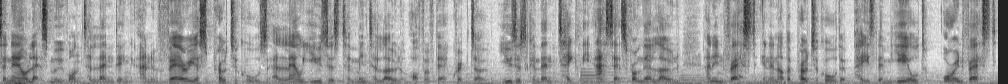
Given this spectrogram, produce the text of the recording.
So now let's move on to lending and various protocols allow users to mint a loan off of their crypto. Users can then take the assets from their loan and invest in another protocol that pays them yield or invest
